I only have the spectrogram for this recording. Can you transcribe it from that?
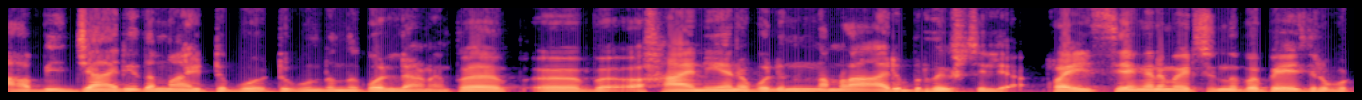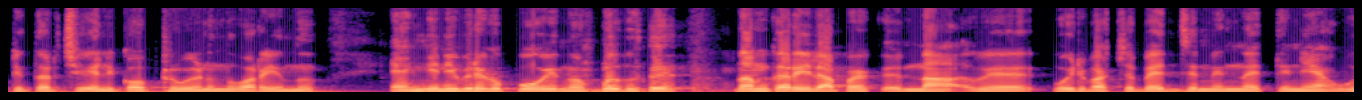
അവിചാരിതമായിട്ട് പോയിട്ട് കൊണ്ടുവന്ന് കൊല്ലാണ്. ഇപ്പോൾ ഹാനിയനെ പോലും നമ്മൾ ആരും പ്രതീക്ഷിച്ചില്ല. റൈസി എങ്ങനെ മരിച്ചിരുന്നു? ഇപ്പോൾ പേജിൽ പൊട്ടിത്തെറിച്ച് ഹെലികോപ്റ്റർ വീണെന്ന് പറയുന്നു. എങ്ങനെ ഇവരൊക്കെ പോയി എന്നുള്ളത് നമുക്കറിയില്ല. അപ്പോൾ ഒരുപക്ഷെ ബെഞ്ചമിൻ നെത്തിന്യാഹു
